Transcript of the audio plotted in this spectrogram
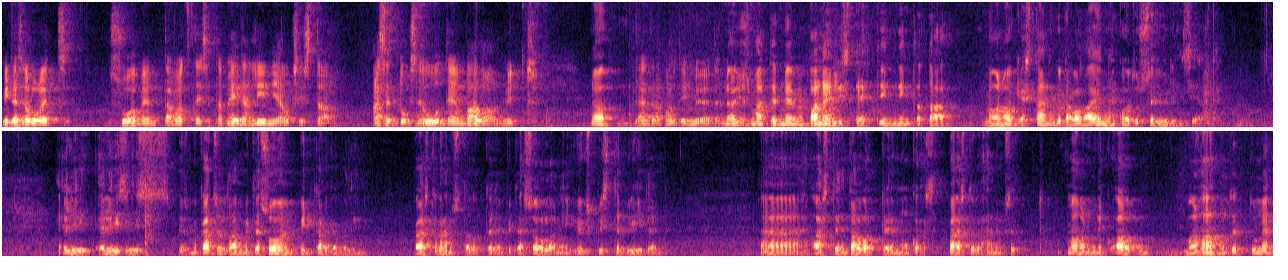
Mitä sä luulet Suomen tavoitteista tai meidän linjauksista? Asettuuko ne uuteen valon nyt no, tämän raportin myötä? No jos mä ajattelin, että me paneelissa tehtiin, niin tota, me on oikeastaan niin kuin tavallaan ennakoitu se ydin sieltä. Eli, eli siis, jos me katsotaan, mikä Suomen pitkäaikavälin päästövähennystavoitteiden pitäisi olla, niin 1,5 asteen tavoitteen mukaiset päästövähennykset. Mä oon, niin kuin, mä oon hahmotettu ne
